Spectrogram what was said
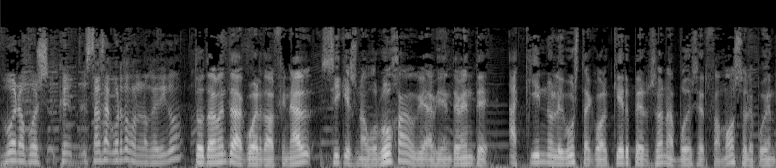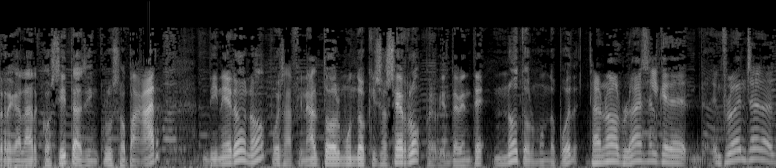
Bueno, pues, ¿qué- ¿estás de acuerdo con lo que digo? Totalmente de acuerdo. Al final sí que es una burbuja. Evidentemente, a quien no le gusta que cualquier persona puede ser famoso, le pueden regalar cositas, incluso pagar dinero, ¿no? Pues al final todo el mundo quiso serlo, pero evidentemente no todo el mundo puede. Claro, no, el problema es el que de- influencer,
